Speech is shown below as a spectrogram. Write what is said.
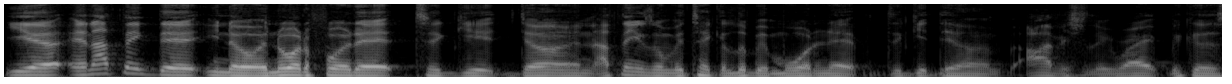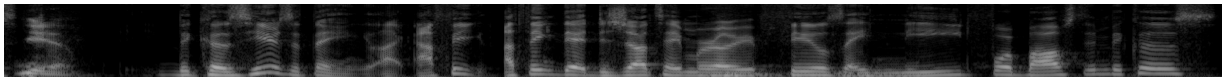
Yeah, and I think that you know, in order for that to get done, I think it's going to take a little bit more than that to get done. Obviously, right? Because Yeah. because here's the thing, like I think I think that Dejounte Murray feels a need for Boston because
